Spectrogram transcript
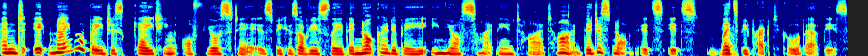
And it may not be just gating off your stairs because obviously they're not going to be in your sight the entire time. They're just not. It's it's let's be practical about this.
